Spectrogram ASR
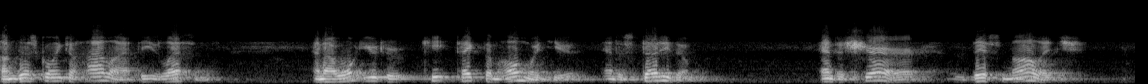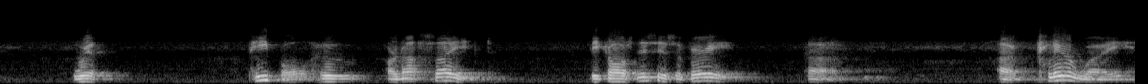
I'm just going to highlight these lessons, and I want you to keep, take them home with you and to study them and to share this knowledge with people who are not saved because this is a very uh, a clear way.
